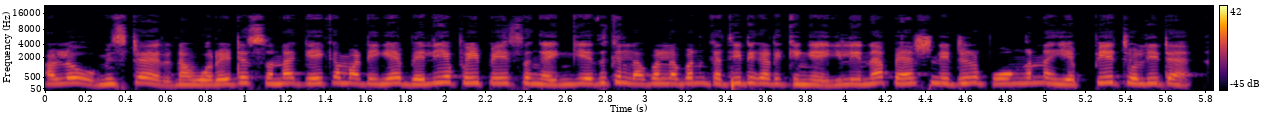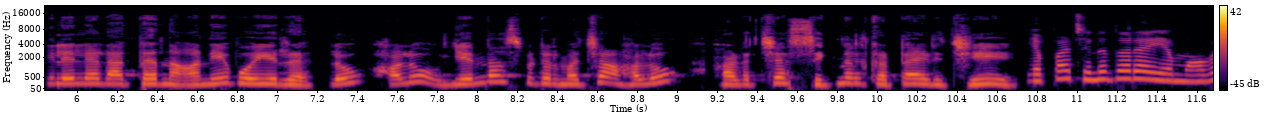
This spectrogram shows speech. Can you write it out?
ஹலோ மிஸ்டர் நான் ஒரே சொன்னா கேட்க மாட்டீங்க. வெளியே போய் பேசுங்க. இங்க எதுக்கு லபன் லபன் கத்திட்டு கிடைக்கீங்க? இல்லைன்னா பேஷண்ட் போங்க நான் எப்பயே சொல்லிட்டேன். இல்ல இல்ல டாக்டர் நானே போயிடுறேன். ஹலோ ஹலோ என்ன ஹாஸ்பிட்டல் மச்சான் ஹலோ அடைச்சா சிக்னல் கட் ஆயிடுச்சு. எப்பா சின்னதர என் மவ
